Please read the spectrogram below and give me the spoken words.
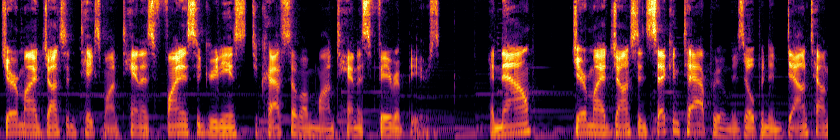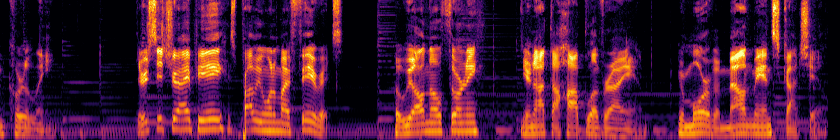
Jeremiah Johnson takes Montana's finest ingredients to craft some of Montana's favorite beers. And now, Jeremiah Johnson's second tap room is open in downtown Coeur d'Alene. Their Citra IPA is probably one of my favorites. But we all know, Thorny, you're not the hop lover I am. You're more of a Mountain Man Scotch Ale.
